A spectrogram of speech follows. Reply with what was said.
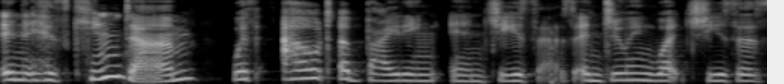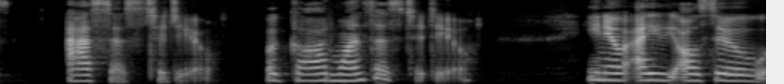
in his kingdom without abiding in Jesus and doing what Jesus asks us to do, what God wants us to do. You know, I also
